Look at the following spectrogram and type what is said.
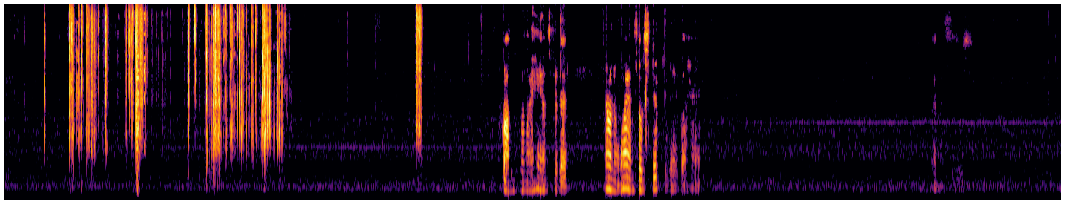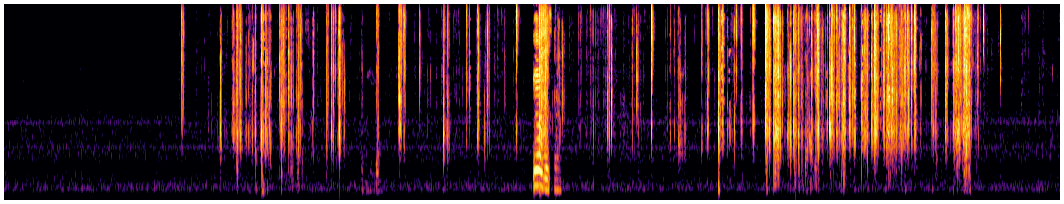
Problems with my hands today. I don't know why I'm so stiff today, but hey. Bear with me.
